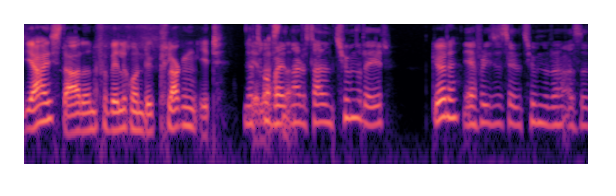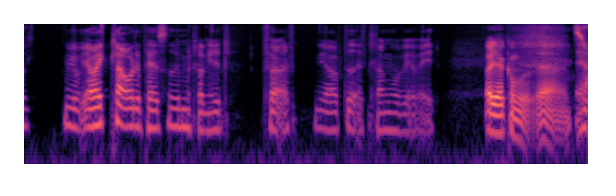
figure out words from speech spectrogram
jeg startede en farvelrunde klokken et. Jeg eller tror faktisk, nej, du startede 20 minutter i et. Gør det? Ja, fordi så sagde du 20 minutter, og så... Jeg var ikke klar over, at det passede med klokken 1, før jeg opdagede, at klokken var ved at være 1. Og jeg kom ud. Ja. Ja.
